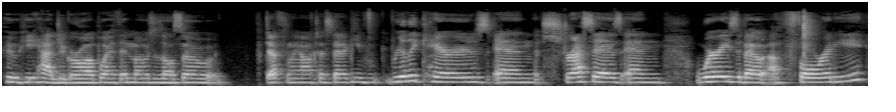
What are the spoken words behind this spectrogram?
who he had to grow up with and Mose is also definitely autistic. He really cares and stresses and worries about authority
